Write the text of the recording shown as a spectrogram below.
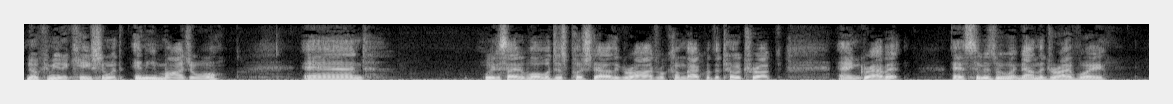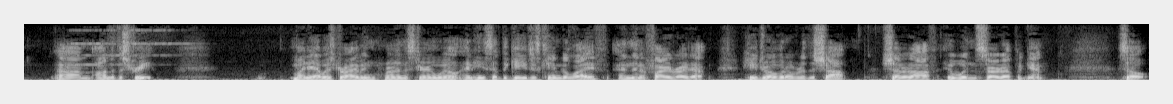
no communication with any module. And we decided, well, we'll just push it out of the garage. We'll come back with the tow truck and grab it. And as soon as we went down the driveway um, onto the street, my dad was driving, running the steering wheel, and he said the gauges came to life and then it fired right up. He drove it over to the shop, shut it off. It wouldn't start up again. So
